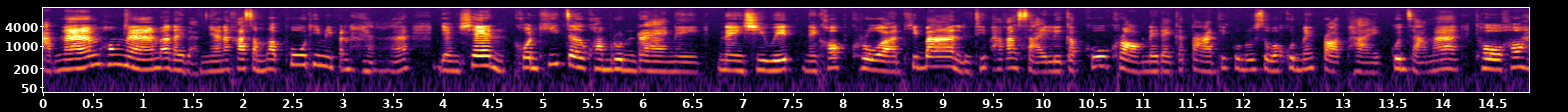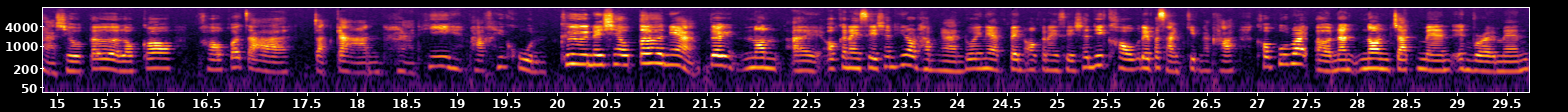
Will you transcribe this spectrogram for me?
อาบน้ำห้องน้ำอะไรแบบนี้นะคะสำหรับผู้ที่มีปัญหา อย่างเช่น คนที่เจอความรุนแรงในในชีวิต ในครอบครัวที่บ้านหรือที่พักอาศัยหรือกับคู่ครองใดๆก็ตามที่คุณรู้สึกว่าคุณไม่ปลอดภัย คุณสามารถโทรเข้าหาเชลเตอร์ แล้วก็เขาก็จะ จัดการหาที่พักให้คุณ คือในเชลเตอร์เนี่ยโดย non ไอ organization ที่เราทำงานด้วยเนี่ย เป็น organization ที่เขาในภาษาอังกฤษนะคะ เขาพูดว่าเอ่อ non- judgment environment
